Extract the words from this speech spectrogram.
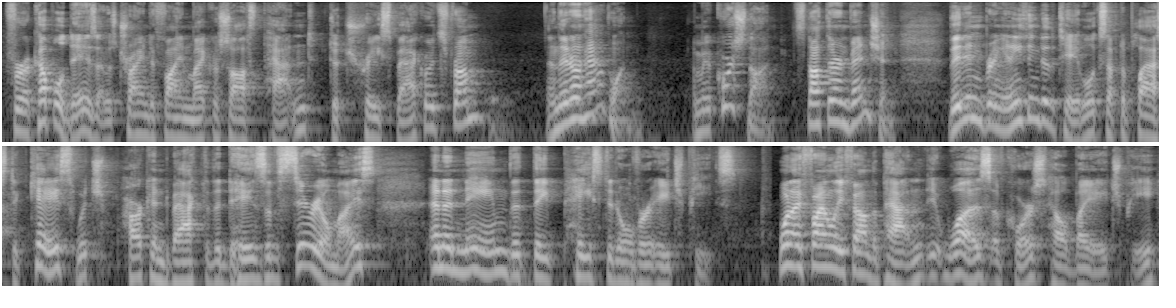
for a couple days I was trying to find Microsoft's patent to trace backwards from, and they don't have one. I mean, of course not. It's not their invention. They didn't bring anything to the table except a plastic case, which harkened back to the days of serial mice, and a name that they pasted over HP's. When I finally found the patent, it was, of course, held by HP.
